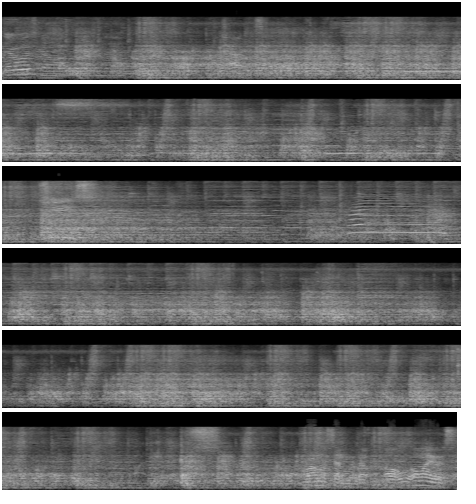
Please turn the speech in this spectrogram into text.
There was no We're almost done. Oh, oh my goodness.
